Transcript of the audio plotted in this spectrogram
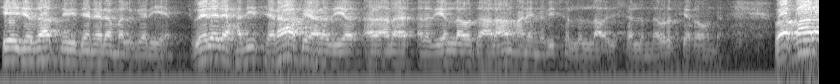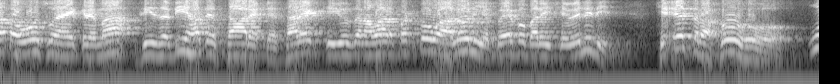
چه اجازت نوی دینه عملگری ویلی حدیث رافع رضی اللہ تعالی عنہ نبی صلی اللہ علیہ وسلم دورسی رونده وقال طاووس و اکرمه فی ذبیحت سارق سارق چې یو زنوار پټ کو والو لې په په بری شویلې دي چې اطرحوه و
